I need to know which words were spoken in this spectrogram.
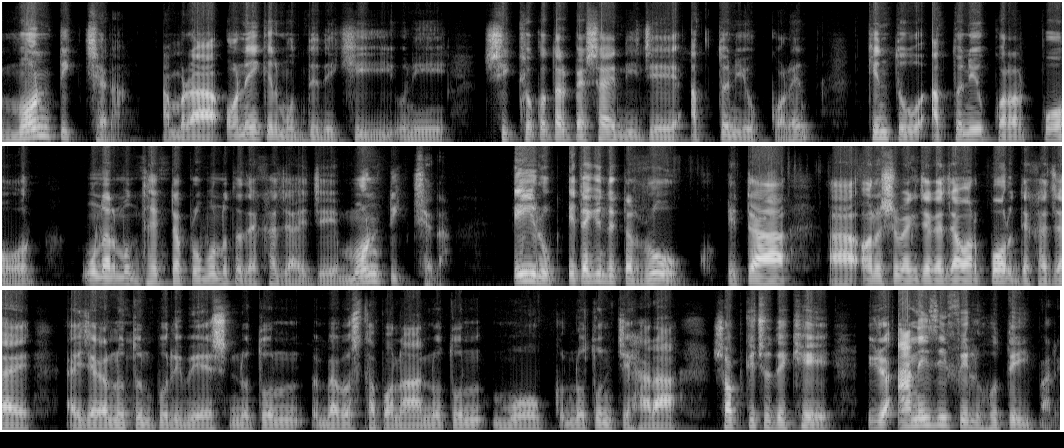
মন টিকছে না। আমরা অনেকের মধ্যে দেখি উনি শিক্ষকতার পেশায় নিজে আত্মনিয়োগ করেন। কিন্তু আত্মনিয়োগ করার পর ওনার মধ্যে একটা প্রবণতা দেখা যায় যে মন টিকছে না। এই রোগ, এটা কিন্তু একটা রোগ। এটা অনেক সময় এক জায়গায় যাওয়ার পর দেখা যায় এই জায়গায় নতুন পরিবেশ, নতুন ব্যবস্থাপনা, নতুন মুখ, নতুন চেহারা সব কিছু দেখে একটু আনইজি ফিল হতেই পারে।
